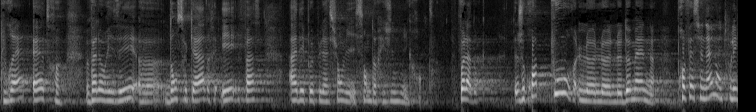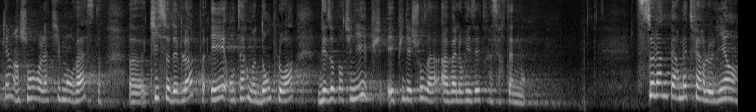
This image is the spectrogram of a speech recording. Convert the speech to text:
pourraient être valorisées euh, dans ce cadre et face à des populations vieillissantes d'origine migrante. Voilà, donc je crois pour le, domaine professionnel, en tous les cas, un champ relativement vaste euh, qui se développe et en termes d'emploi, des opportunités et puis, des choses à valoriser très certainement. Cela me permet de faire le lien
